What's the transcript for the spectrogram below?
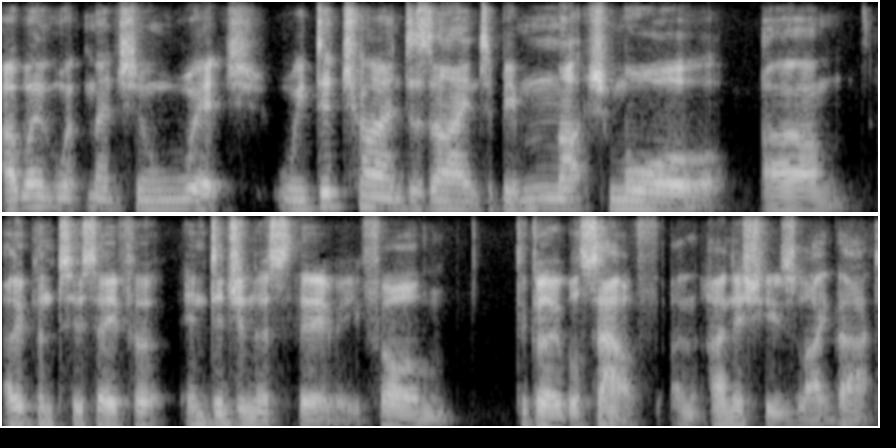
I won't mention which we did try and design to be much more um, open to say for indigenous theory from the global south and, and issues like that.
